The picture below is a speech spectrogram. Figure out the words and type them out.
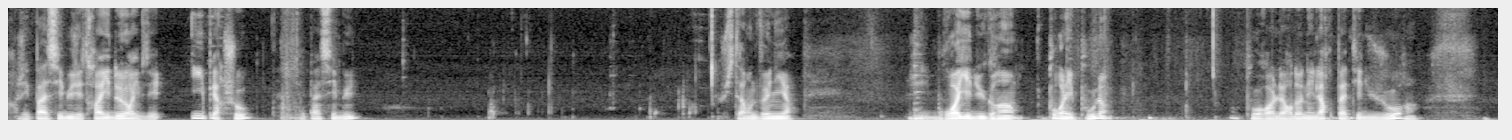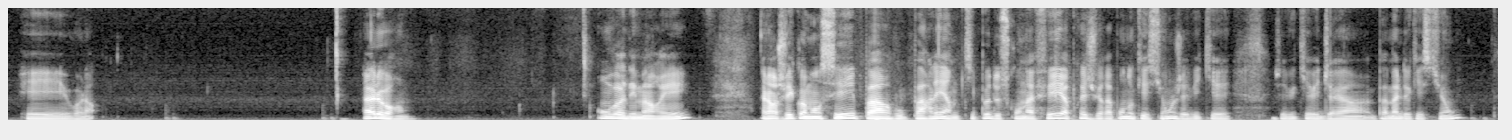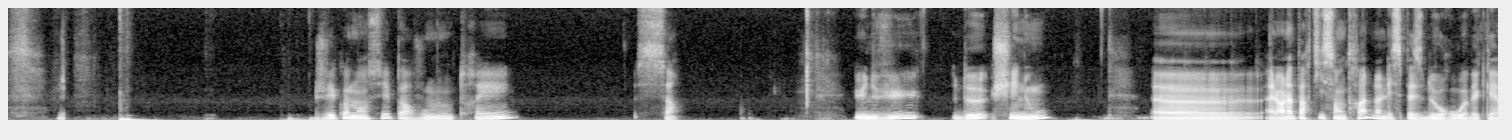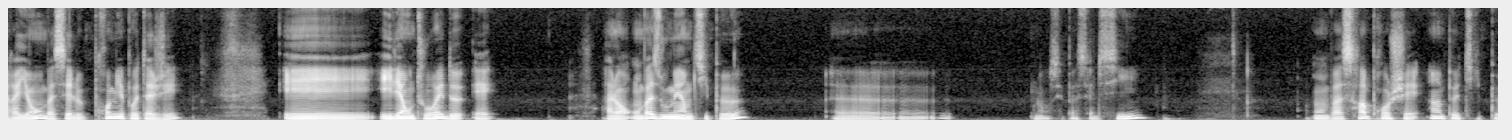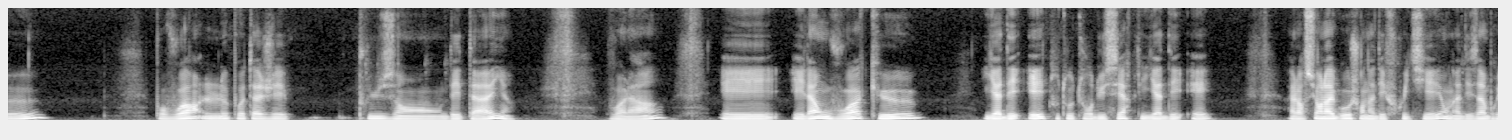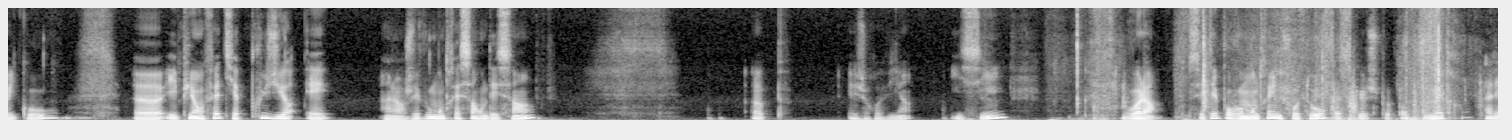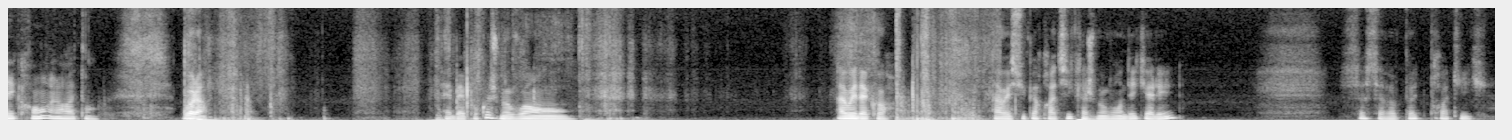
j'ai pas assez bu, j'ai travaillé dehors, il faisait hyper chaud. J'ai pas assez bu. Avant de venir, j'ai broyé du grain pour les poules, pour leur donner leur pâté du jour. Et voilà. Alors, on va démarrer. Alors, je vais commencer par vous parler un petit peu de ce qu'on a fait. Après, je vais répondre aux questions. J'ai vu qu'il y, avait déjà pas mal de questions. Je vais commencer par vous montrer ça. Une vue de chez nous. Euh, alors la partie centrale, l'espèce de roue avec les rayons, bah, c'est le premier potager. Et, il est entouré de haies. Alors on va zoomer un petit peu. Euh, non, c'est pas celle-ci. On va se rapprocher un petit peu pour voir le potager plus en détail. Voilà. Et, là, on voit que il y a des haies tout autour du cercle. Il y a des haies. Alors sur la gauche, on a des fruitiers, on a des abricots. Euh, et puis en fait, il y a plusieurs haies. Alors je vais vous montrer ça en dessin. Hop. Et je reviens ici. Voilà. C'était pour vous montrer une photo parce que je peux pas tout mettre à l'écran. Alors attends. Voilà. Eh ben pourquoi je me vois en... Ah oui d'accord. Ah oui super pratique, là je me vois en décalé. Ça ça va pas être pratique.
